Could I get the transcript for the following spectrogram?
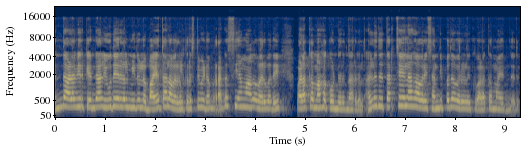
எந்த அளவிற்கு என்றால் யூதேயர்கள் மீதுள்ள பயத்தால் அவர்கள் கிறிஸ்துவிடம் ரகசியமாக வருவதை வழக்கமாக கொண்டிருந்தார்கள். அல்லது தற்செயலாக அவரை சந்திப்பது அவர்களுக்கு வழக்கமாயிருந்தது.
